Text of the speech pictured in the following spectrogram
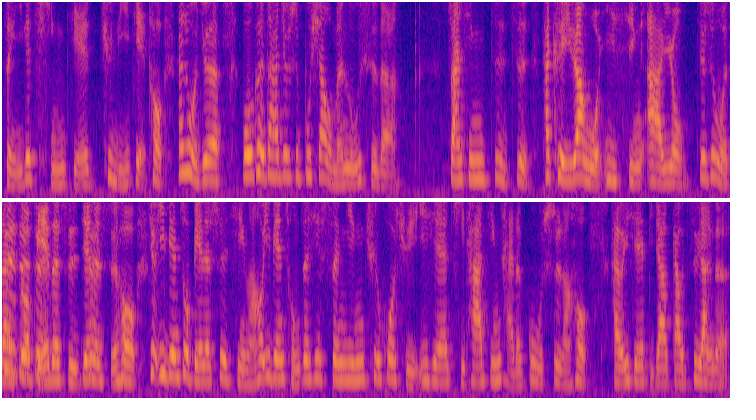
整一个情节去理解透。但是我觉得播客它就是不需要我们如此的。专心致志，它可以让我一心二用。就是我在做别的时间的时候，就一边做别的事情，然后一边从这些声音去获取一些其他精彩的故事，然后还有一些比较高质量的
